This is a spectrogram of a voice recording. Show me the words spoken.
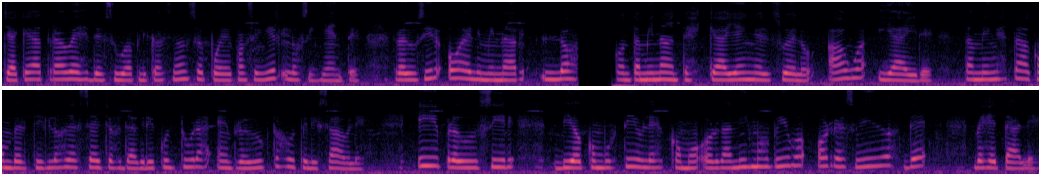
ya que a través de su aplicación se puede conseguir lo siguiente, reducir o eliminar los contaminantes que hay en el suelo, agua y aire. También está convertir los desechos de agricultura en productos utilizables y producir biocombustibles como organismos vivos o residuos de vegetales.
